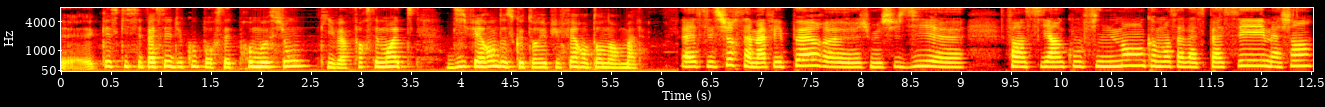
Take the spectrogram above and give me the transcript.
euh, qu'est-ce qui s'est passé du coup pour cette promotion qui va forcément être différente de ce que tu aurais pu faire en temps normal? C'est sûr, ça m'a fait peur. je me suis dit enfin s'il y a un confinement, comment ça va se passer, machin.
